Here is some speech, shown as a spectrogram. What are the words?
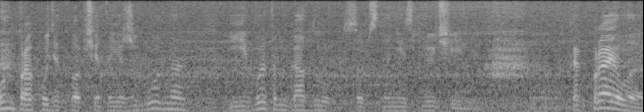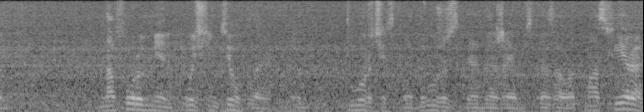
он проходит вообще-то ежегодно, и в этом году, собственно, не исключение. Как правило, на форуме очень теплая, творческая, дружеская даже, я бы сказал, атмосфера.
